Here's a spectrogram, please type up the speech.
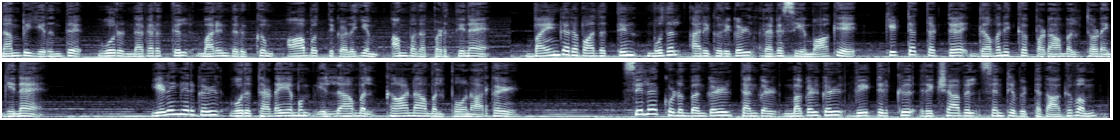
நம்பியிருந்து ஒரு நகரத்தில் மறைந்திருக்கும் ஆபத்துகளையும் அம்பலப்படுத்தின. பயங்கரவாதத்தின் முதல் அறிகுறிகள் ரகசியமாக கிட்டத்தட்ட கவனிக்கப்படாமல் தொடங்கின. இளைஞர்கள் ஒரு தடயமும் இல்லாமல் காணாமல் போனார்கள். சில குடும்பங்கள் தங்கள் மகள்கள் வீட்டிற்கு ரிக்ஷாவில் சென்று விட்டதாகவும்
